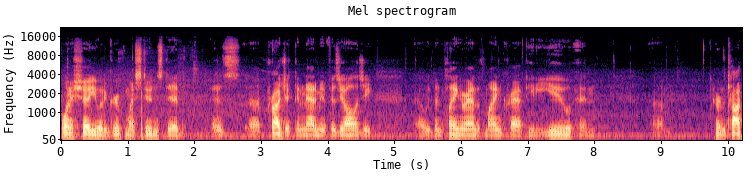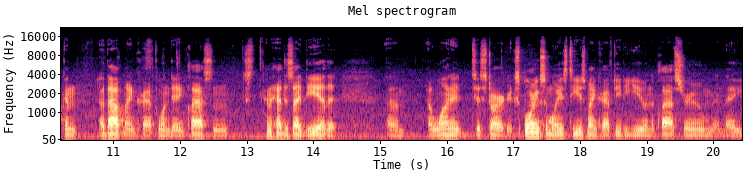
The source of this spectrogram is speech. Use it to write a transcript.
I want to show you what a group of my students did as a project in anatomy and physiology. Uh, we've been playing around with Minecraft EDU and um, heard them talking about Minecraft one day in class and just kind of had this idea that um, I wanted to start exploring some ways to use Minecraft EDU in the classroom and they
